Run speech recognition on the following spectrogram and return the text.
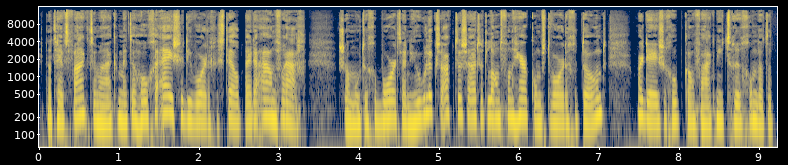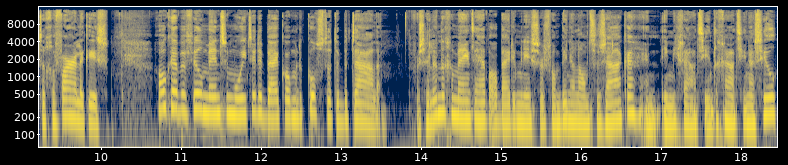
Dat heeft vaak te maken met de hoge eisen die worden gesteld bij de aanvraag. Zo moeten geboorte- en huwelijksactes uit het land van herkomst worden getoond... maar deze groep kan vaak niet terug omdat het te gevaarlijk is. Ook hebben veel mensen moeite de bijkomende kosten te betalen. Verschillende gemeenten hebben al bij de ministers van Binnenlandse Zaken... en Immigratie, Integratie en Asiel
